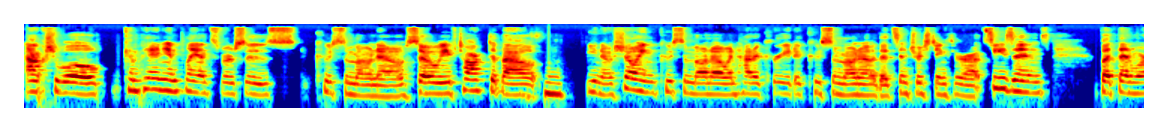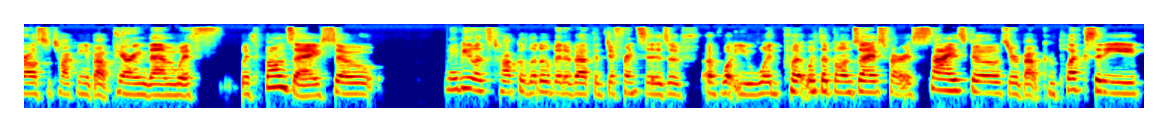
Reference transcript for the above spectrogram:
actual companion plants versus kusamono. So we've talked about, mm-hmm. you know, showing kusamono and how to create a kusamono that's interesting throughout seasons, but then we're also talking about pairing them with with bonsai. So maybe let's talk a little bit about the differences of of what you would put with a bonsai as far as size goes or about complexity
